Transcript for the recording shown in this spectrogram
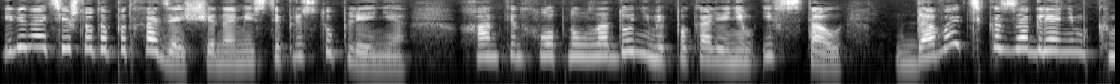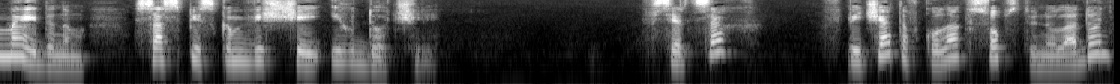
или найти что-то подходящее на месте преступления. Ханкин хлопнул ладонями по коленям и встал. «Давайте-ка заглянем к Мейденам со списком вещей их дочери». В сердцах, впечатав кулак в собственную ладонь,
